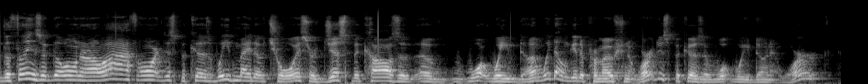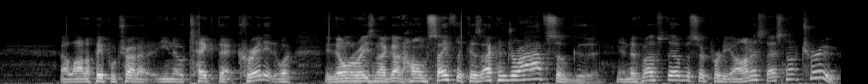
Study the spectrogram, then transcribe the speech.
The things that go on in our life aren't just because we've made a choice or just because of, of what we've done. We don't get a promotion at work just because of what we've done at work. A lot of people try to, you know, take that credit. Well, the only reason I got home safely because I can drive so good. And if most of us are pretty honest, that's not true.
